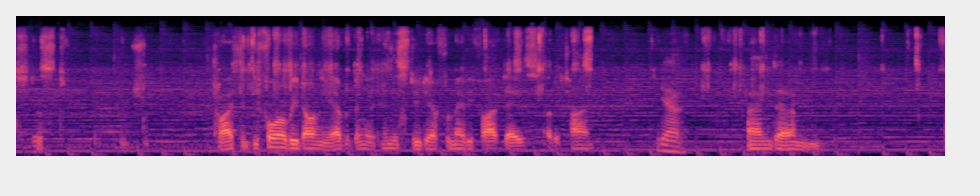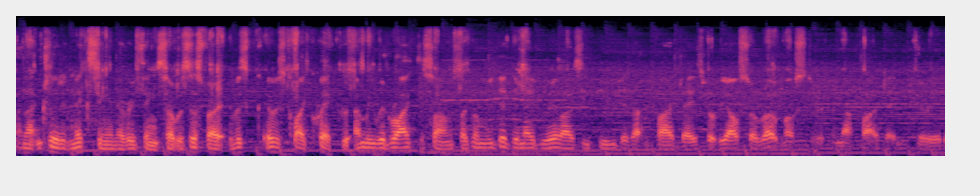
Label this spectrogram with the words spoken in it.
It's just I think before we'd only ever been in the studio for maybe five days at a time. Yeah, and um, and that included mixing and everything. So it was just very, it was it was quite quick, and we would write the songs. Like when we did the Made Realize EP, we did that in five days, but we also wrote most of it in that five day period.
